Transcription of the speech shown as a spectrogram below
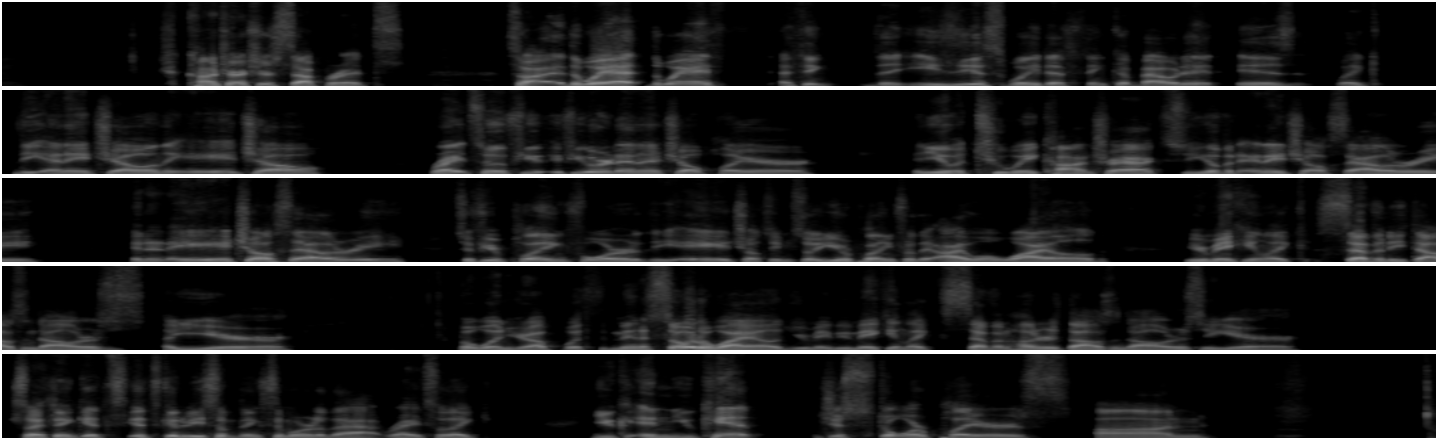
contracts are separate. So I, the way I, the way I, I think the easiest way to think about it is like the NHL and the AHL, right? So if you if you were an NHL player and you have a two way contract, so you have an NHL salary and an AHL salary. So if you're playing for the AHL team, so you're playing for the Iowa Wild, you're making like seventy thousand dollars a year. But when you're up with the Minnesota Wild, you're maybe making like seven hundred thousand dollars a year. So I think it's it's going to be something similar to that, right? So like you can and you can't just store players on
